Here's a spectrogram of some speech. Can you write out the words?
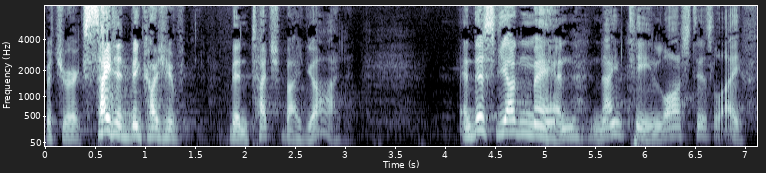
but you're excited because you've been touched by God. And this young man, 19, lost his life.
